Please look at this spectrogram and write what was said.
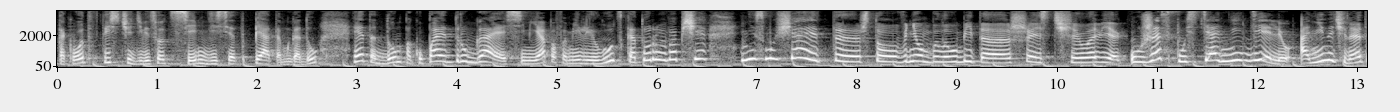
Так вот, в 1975 году этот дом покупает другая семья по фамилии Луц, которую вообще не смущает, э, что в нем было убито 6 человек. Уже спустя неделю они начинают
